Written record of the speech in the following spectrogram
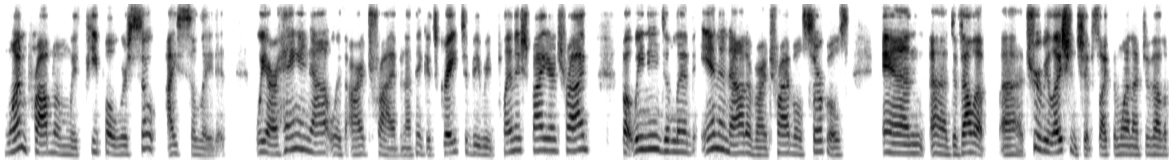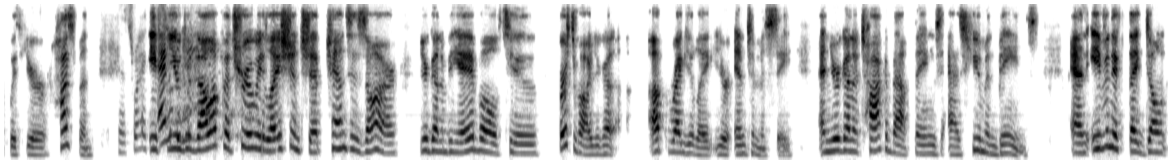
one problem with people, we're so isolated we are hanging out with our tribe. And I think it's great to be replenished by your tribe, but we need to live in and out of our tribal circles and uh, develop uh, true relationships like the one I've developed with your husband. That's right. If you develop a true relationship, chances are you're going to be able to, first of all, you're going to upregulate your intimacy and you're going to talk about things as human beings. And even if they don't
